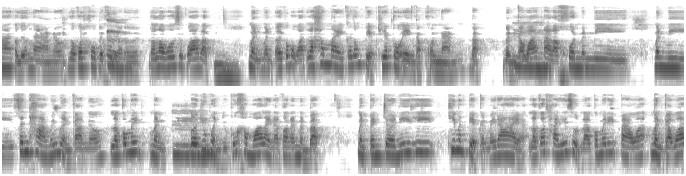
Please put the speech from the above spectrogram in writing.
มากกับเรื่องงานเนาะเราก็โทรไปคุยกับเอิร์ธแล้วเราก็รู้สึกว่าแบบอืมเหมือนมันเอิร์ธก็บอกว่าแล้วทำไมก็ต้องเปรียบเทียบตัวเองกับคนนั้นแบบเหมือนกับว่าอืมแต่ละคนมันมีมันมีเส้นทางไม่เหมือนกันเนาะแล้วก็ไม่เหมือนอืมเอิร์ธอยู่เหมือนอยู่พูดคำว่าอะไรนะ ตอนนั้นเหมือนแบบเหมือนเป็น journey ที่ที่มันเปรียบกันไม่ได้อะแล้วก็ท้ายที่สุดแล้วก็ไม่ได้แปลว่า เหมือนกับว่า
